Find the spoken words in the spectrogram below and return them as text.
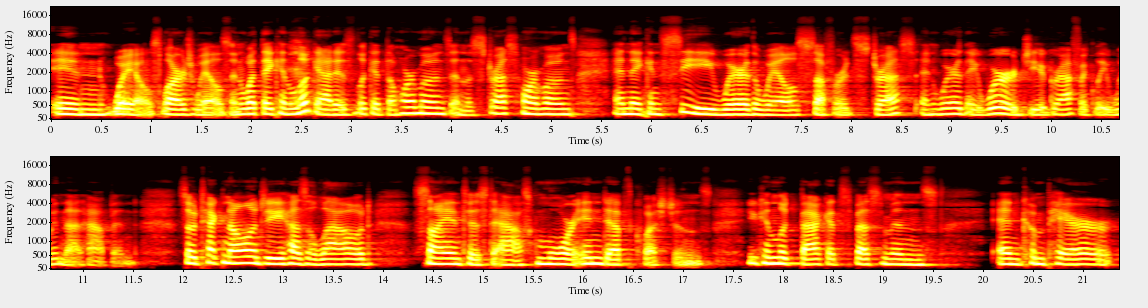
in whales, large whales. And what they can look at is look at the hormones and the stress hormones, and they can see where the whales suffered stress and where they were geographically when that happened. So technology has allowed scientists to ask more in depth questions. You can look back at specimens and compare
